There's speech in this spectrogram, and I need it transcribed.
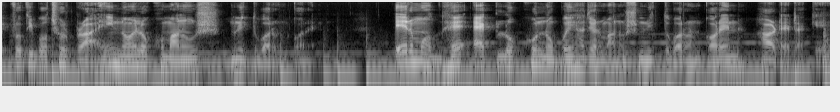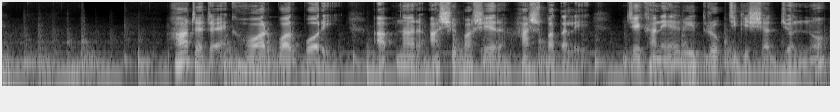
প্রতি বছর প্রায় নয় লক্ষ মানুষ মৃত্যুবরণ করেন। এর মধ্যে এক লক্ষ নব্বই হাজার মানুষ মৃত্যুবরণ করেন হার্ট অ্যাটাকে। হার্ট অ্যাটাক হওয়ার পর পরই আপনার আশেপাশের হাসপাতালে, যেখানে হৃদরোগ চিকিৎসার জন্য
